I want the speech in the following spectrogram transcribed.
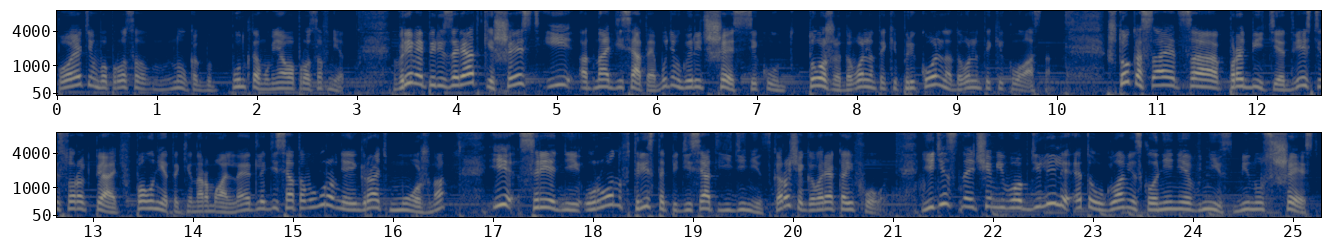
По этим вопросам, ну, как бы, пунктам у меня вопросов нет. Время перезарядки 6 и 1 десятая. Будем говорить 6 секунд. Тоже довольно-таки прикольно, довольно-таки классно. Что касается пробития, 245 вполне-таки нормальное. Для 10 уровня играть можно. И средний урон в 350 50 единиц. Короче говоря, кайфово. Единственное, чем его обделили, это углами склонения вниз, минус 6.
